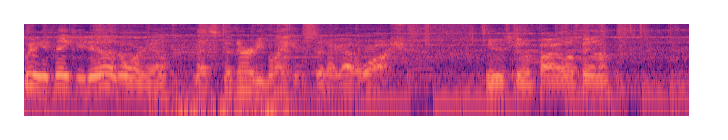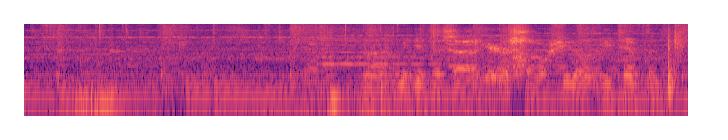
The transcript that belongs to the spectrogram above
What do you think you're doing, Oreo? That's the dirty blankets that I gotta wash. You're just gonna pile up in them. Alright, let me get this out of here so she don't be tempted.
